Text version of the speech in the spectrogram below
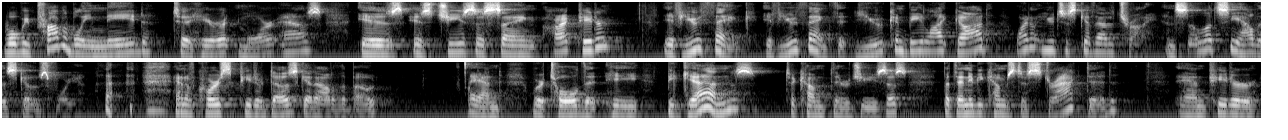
What we probably need to hear it more as is, is Jesus saying, All right, Peter, if you think, if you think that you can be like God, why don't you just give that a try? And so let's see how this goes for you. and of course, Peter does get out of the boat. And we're told that he begins to come near Jesus, but then he becomes distracted. And Peter,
